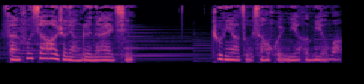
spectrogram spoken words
反复消耗着两个人的爱情，注定要走向毁灭和灭亡。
